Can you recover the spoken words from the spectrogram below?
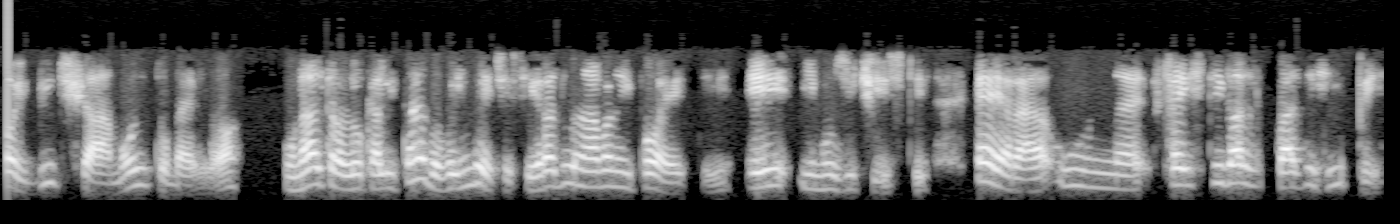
Poi Biccia, molto bello, un'altra località dove invece si radunavano i poeti e i musicisti. Era un festival quasi hippie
